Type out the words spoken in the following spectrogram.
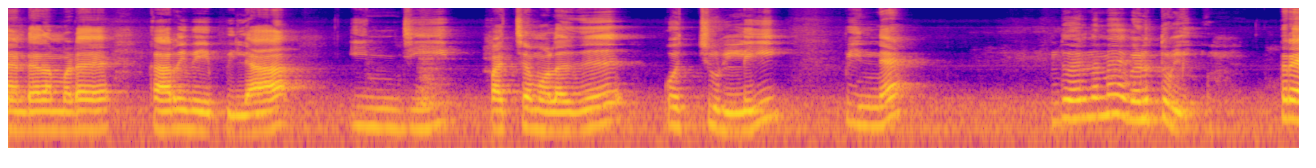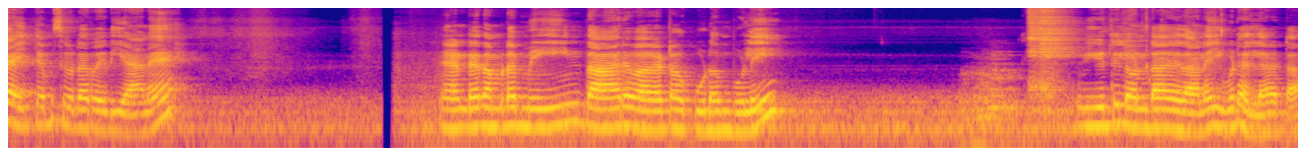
വേണ്ട നമ്മുടെ കറിവേപ്പില ഇഞ്ചി പച്ചമുളക് കൊച്ചുള്ളി പിന്നെ എന്തുവായിരുന്നമ്മേ വെളുത്തുള്ളി. ഇത്ര ഐറ്റംസ് ഇവിടെ റെഡിയാണേ വേണ്ട? നമ്മുടെ മെയിൻ താരമാണ് കേട്ടോ കുടംപുളി. വീട്ടിലുണ്ടായതാണ്. ഇവിടെ അല്ല കേട്ടോ.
